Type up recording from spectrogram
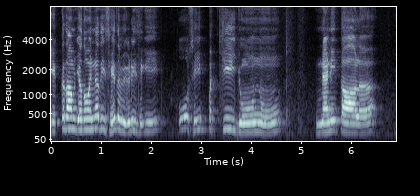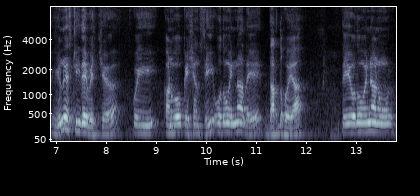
ਇੱਕਦਮ ਜਦੋਂ ਇਹਨਾਂ ਦੀ ਸਿਹਤ ਵਿਗੜੀ ਸੀਗੀ ਉਹ ਸੀ 25 ਜੂਨ ਨੂੰ ਨੈਣੀਤਾਲ ਯੂਨੀਵਰਸਿਟੀ ਦੇ ਵਿੱਚ ਕੋਈ ਕਨਵੋਕੇਸ਼ਨ ਸੀ। ਉਦੋਂ ਇਹਨਾਂ ਦੇ ਦਰਦ ਹੋਇਆ ਤੇ ਉਦੋਂ ਇਹਨਾਂ ਨੂੰ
